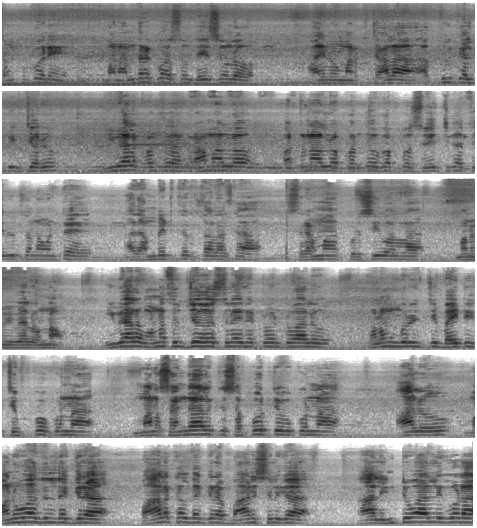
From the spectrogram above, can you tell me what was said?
చంపుకొని మనందరి కోసం దేశంలో ఆయన మనకు చాలా హక్కులు కల్పించారు. ఈవేళ కొంత గ్రామాల్లో పట్టణాల్లో కొంత గొప్ప స్వేచ్ఛగా తిరుగుతున్నామంటే అది అంబేద్కర్ తాలూకా శ్రమ కృషి వల్ల మనం ఈవేళ ఉన్నాం. ఈవేళ ఉన్నత ఉద్యోగస్తులైనటువంటి వాళ్ళు పొలం గురించి బయటికి చెప్పుకోకుండా మన సంఘాలకి సపోర్ట్ ఇవ్వకుండా వాళ్ళు మనువాదుల దగ్గర పాలకుల దగ్గర బానిసలుగా వాళ్ళ ఇంటి వాళ్ళని కూడా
